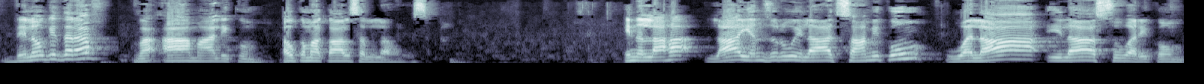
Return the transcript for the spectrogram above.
دلوں کی طرف۔ و آمالکم او کما قال صلی اللہ علیہ وسلم. ان اللہ لا ینظرو الى اجسامکم ولا الى صورکم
